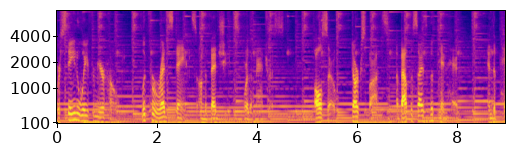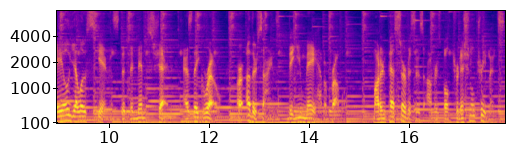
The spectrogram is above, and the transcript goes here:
or staying away from your home, look for red stains on the bed sheets or the mattress. Also, dark spots about the size of a pinhead and the pale yellow skins that the nymphs shed as they grow are other signs that you may have a problem. Modern Pest Services offers both traditional treatments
